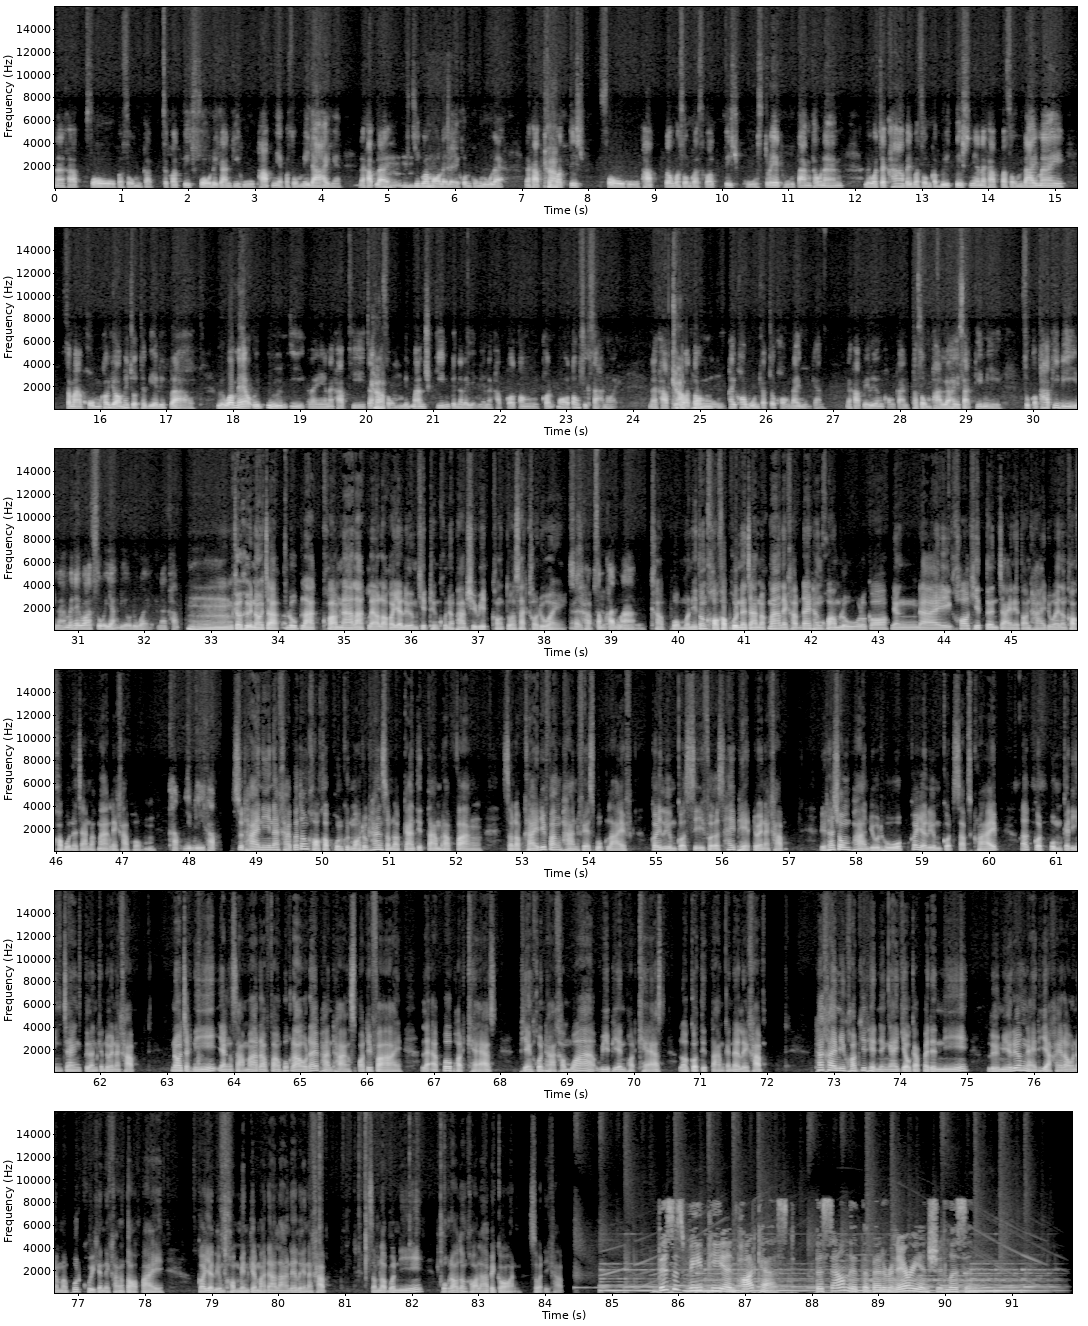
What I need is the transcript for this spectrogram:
นะครับ Fold ผสมกับ Scottish Fold ด้วยกันที่หูพับเนี่ยผสมไม่ได้เนี่ยนะครับหลายอืมคิดว่าหมอหลาย ๆ คนคงรู้แหละนะครับครับ Scottish Fold หูพับ ต้องผสมกับ Scottish หู straight หูตั้งเท่านั้น หรือว่าจะข้ามไปผสมกับ British เนี่ยนะครับผสมได้ไหม สมาคมเขายอมให้จดทะเบียนหรือเปล่า หรือว่าแมวอื่น ๆ อีกอะไรเงี้ยนะครับ ที่จะครัผบสมเป็นมันชกินเป็นอะไรอย่างเงี้ยนะครับ ก็ต้องก็หมอต้องศึกษาหน่อยนะครับหครัรืบอว่าต้องผมให้ข้อมูลกับเจ้าของได้เหมือนกันนะครับ ในเรื่องของการผสมพันธุ์แล้วให้สัตว์ที่มี สุขภาพที่ดีนะ ไม่ได้ว่าสวยอย่างเดียวด้วยนะครับ อืมก็คือนอกจากรูปลักษณ์ความน่ารักแล้วเราก็อย่าลืมคิดถึงคุณภาพชีวิตของตัวสัตว์เขาด้วยใช่นะครับสำคัญมากครับผมวันนี้ต้องขอขอบคุณอาจารย์มากๆเลยครับ ได้ทั้งความรู้แล้วก็ยังได้ข้อคิดเตือนใจในตอนท้ายด้วยต้องขอขอบคุณอาจารย์มากๆเลยครับ ผมครับยินดีครับ สุดท้ายนี้นะครับก็ต้องขอขอบคุณคุณหมอทุกท่านสำหรับการติดตามรับฟังสำหรับใครที่ฟังผ่าน Facebook Live ก็อย่าลืมกด See First ให้เพจด้วยนะครับห รือถ้าชมผ่าน YouTube ก็อย่าลืมกด Subscribe แล้วกดปุ่มกระดิ่งแจ้งเตือนกันด้วยนะครับ นอกจากนี้ยังสามารถรับฟังพวกเราได้ผ่านทาง Spotify และ Apple Podcast เพียงค้นหาคำว่า VPN Podcast แล้วกดติดตามกันได้เลยครับ ถ้าใครมีความคิดเห็นยังไงเกี่ยวกับประเด็นนี้ หรือมีเรื่องไหนที่อยากให้เรานำมาพูดคุยกันในครั้งต่อไป ก็อย่าลืมคอมเมนต์กันมาด้านล่างได้เลยนะครับสำหรับวันนี้พวกเราต้องขอลาไปก่อน สวัสดีครับ This is VPN Podcast, the sound that the veterinarian should listen.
